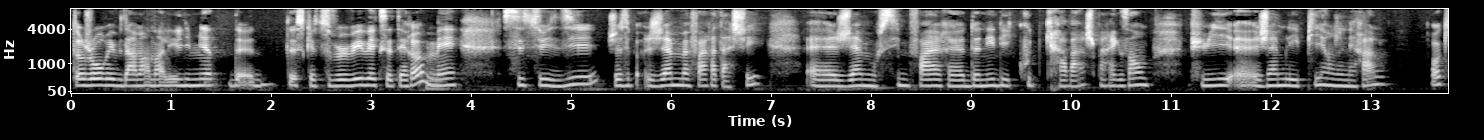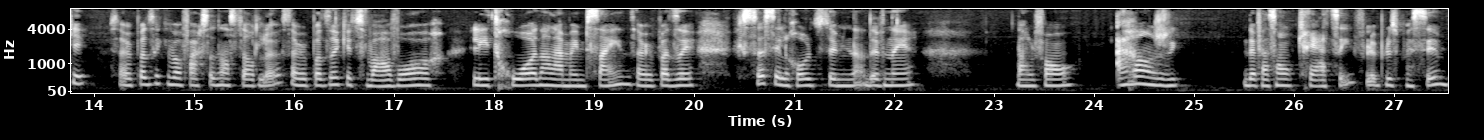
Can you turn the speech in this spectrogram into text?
Toujours évidemment dans les limites de, de ce que tu veux vivre, etc. Mm. Mais si tu dis, je sais pas, j'aime me faire attacher, euh, j'aime aussi me faire euh, donner des coups de cravache, par exemple, puis euh, j'aime les pieds en général, OK. Ça veut pas dire qu'il va faire ça dans cet ordre-là. Ça veut pas dire que tu vas avoir les trois dans la même scène. Ça veut pas dire. Ça, c'est le rôle du dominant, de venir dans le fond, arranger de façon créative le plus possible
